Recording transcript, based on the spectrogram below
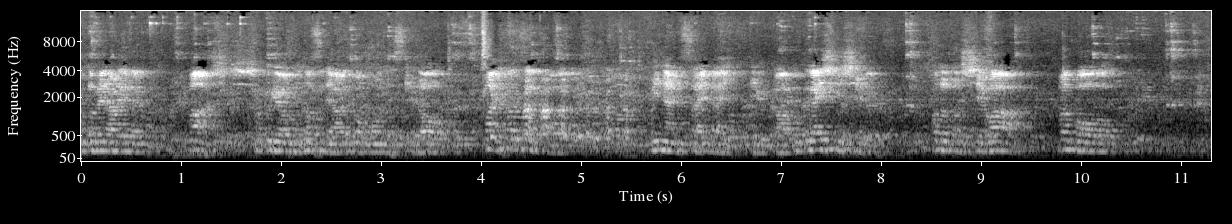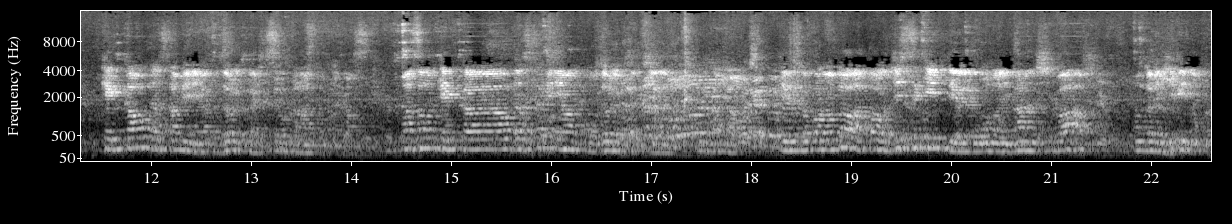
求められる、まあ、職業の一つであると思うんですけど、まあ、一つはこうみんなに伝えたいっていうか、僕が意識してることとしては、まあ、こう結果を出すためにやっぱ努力が必要かなと思います。まあ、その結果を出すためにはこう努力っていうのっていうところとあと実績っていうものに関しては本当に日々の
